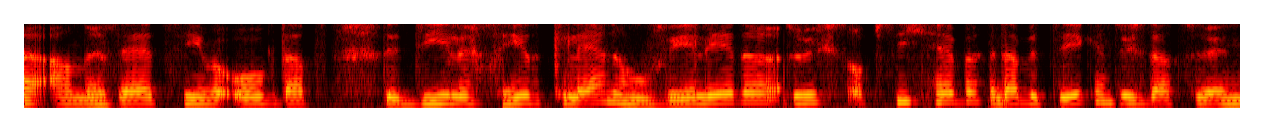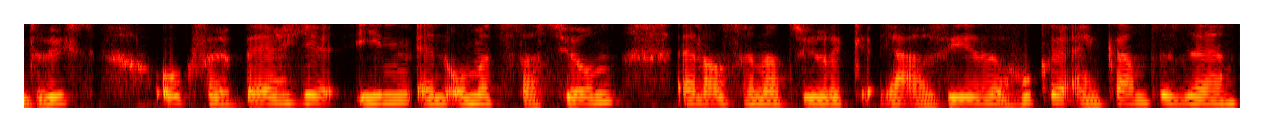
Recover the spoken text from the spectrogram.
Uh, anderzijds zien we ook dat de dealers heel kleine hoeveelheden drugs op zich hebben. En dat betekent dus dat ze hun drugs ook verbergen in en om het station. En als er natuurlijk ja, vele hoeken en kanten zijn,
